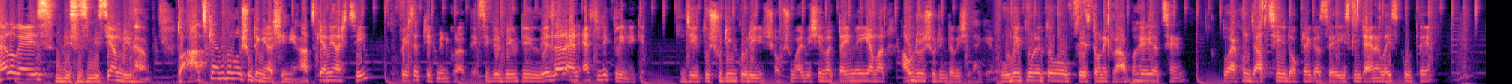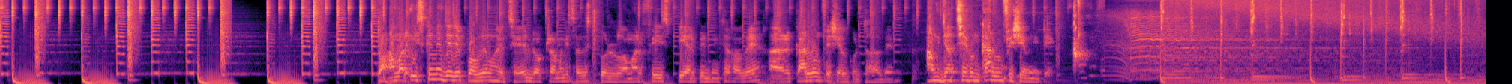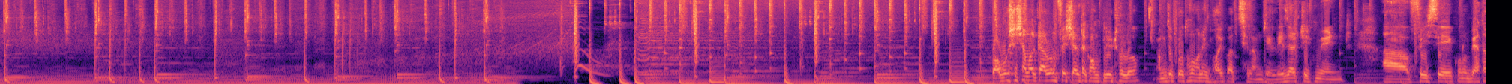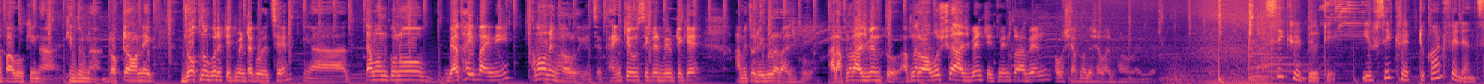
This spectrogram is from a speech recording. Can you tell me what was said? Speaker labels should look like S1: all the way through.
S1: Hello guys this is মিসিয়াম রিধাম তো আজকে আমি কোনো শুটিং এ আসিনি। আজকে আমি আসছি ফেসের ট্রিটমেন্ট করাতে। Secret beauty laser and aesthetic ক্লিনিকে যেহেতু শুটিং করি, সবসময় বেশিরভাগ টাইমেই আমার আউটডোর শুটিংটা বেশি থাকে। উদয়পুরে তো ফেসটা অনেক রাফ হয়ে গেছে। তো এখন যাচ্ছি ডক্টরের কাছে স্কিনটা অ্যানালাইজ করতে। তো আমার স্কিনে যে যে প্রবলেম হয়েছে ডক্টর আমাকে সাজেস্ট করল, আমার ফেস পিআরপি নিতে হবে আর কার্বন ফেসিয়াল করতে হবে। আমি যাচ্ছি এখন কার্বন ফেসিয়াল নিতে। অবশেষে আমার কার্বন ফেসিয়ালটা কমপ্লিট হলো। আমি তো প্রথম অনেক ভয় পাচ্ছিলাম যে লেজার ট্রিটমেন্ট ফেসে কোনো ব্যথা পাবো কিনা কিন্তু না ডক্টর অনেক যত্ন করে ট্রিটমেন্টটা করেছে। তেমন কোনো ব্যথাই পাইনি। আমার অনেক ভালো লেগেছে। থ্যাংক ইউ সিক্রেট বিউটিকে আমি তো রেগুলার আসব। আর আপনারা আসবেন তো? আপনারা অবশ্যই আসবেন ট্রিটমেন্ট করাবেন। অবশ্যই আপনাদের সবার ভালো লাগবে।
S2: Secret Beauty, your secret to confidence.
